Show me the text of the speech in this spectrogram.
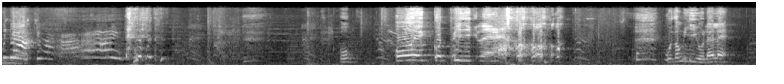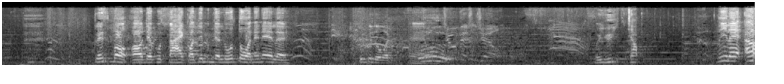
มันยากจังปุ๊บโอ้ยกดผิดอีกแล้วกูต้องหิวแล้วแหละ เกรซบอกอ๋อเดี๋ยวกูตายก่อนที่มึงจะรู้ตัวแน่ๆเลยคุณก็โดนเอออู้ Do this, Jill. เฮ้ยเฮ้ยจับ นี่แหละเอ้า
